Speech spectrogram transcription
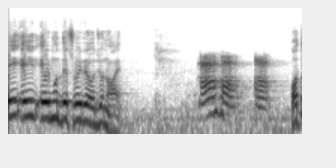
এই এই এর মধ্যে শরীরের ওজন হয়। হ্যাঁ হ্যাঁ হ্যাঁ। কত?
